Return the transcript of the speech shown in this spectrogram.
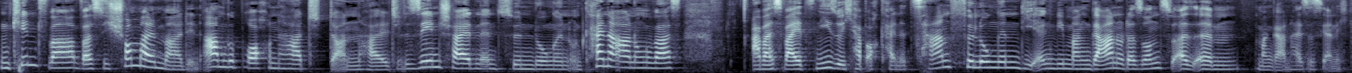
ein Kind war, was sich schon mal mal den Arm gebrochen hat, dann halt Sehenscheidenentzündungen und keine Ahnung was. Aber es war jetzt nie so, ich habe auch keine Zahnfüllungen, die irgendwie Mangan oder sonst, also, ähm, Mangan heißt es ja nicht,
